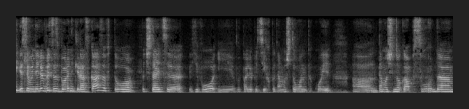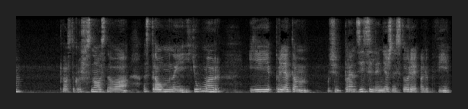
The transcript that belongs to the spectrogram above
если вы не любите сборники рассказов, то почитайте его, и вы полюбите их, потому что он такой... А, там очень много абсурда, просто крышесносного, остроумный юмор и при этом очень пронзительная, нежная история о любви.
